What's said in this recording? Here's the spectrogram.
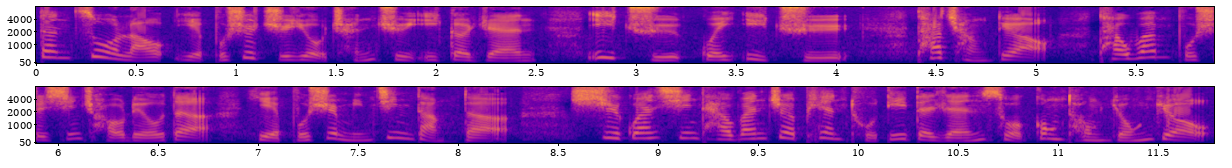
但坐牢也不是只有陈菊一个人，一局归一局。他强调，台湾不是新潮流的，也不是民进党的，是关心台湾这片土地的人所共同拥有。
